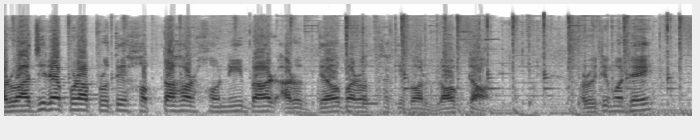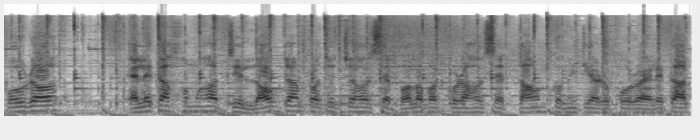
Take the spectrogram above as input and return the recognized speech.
আৰু আজিৰে পৰা প্ৰতি সপ্তাহৰ শনিবাৰ আৰু দেওবাৰত থাকিব লকডাউন আৰু ইতিমধ্যে পৌৰ এলেকাসমূহত যি লকডাউন প্ৰযোজ্য হৈছে বলবৎ কৰা হৈছে টাউন কমিটি আৰু পৌৰ এলেকাত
